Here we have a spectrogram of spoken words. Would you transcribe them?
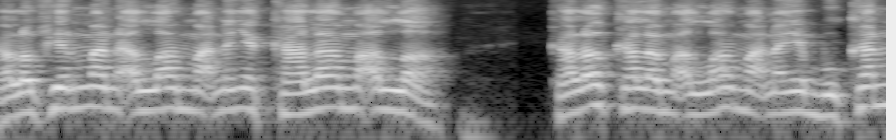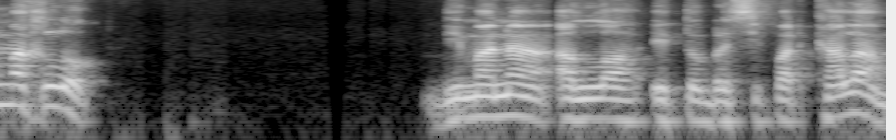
Kalau firman Allah maknanya kalam Allah. Kalau kalam Allah maknanya bukan makhluk. Di mana Allah itu bersifat kalam.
